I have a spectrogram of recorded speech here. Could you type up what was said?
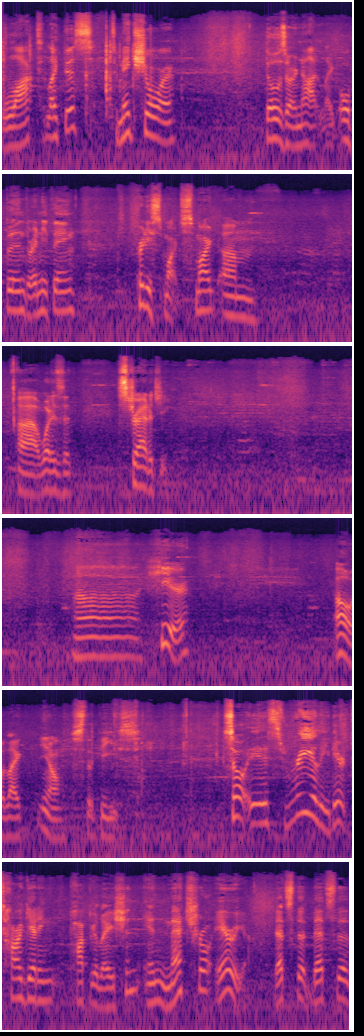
locked like this to make sure those are not like opened or anything. Pretty smart smart um uh what is it? Strategy uh here. Oh like you know these. So it's really they're targeting population in metro area. That's the that's the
